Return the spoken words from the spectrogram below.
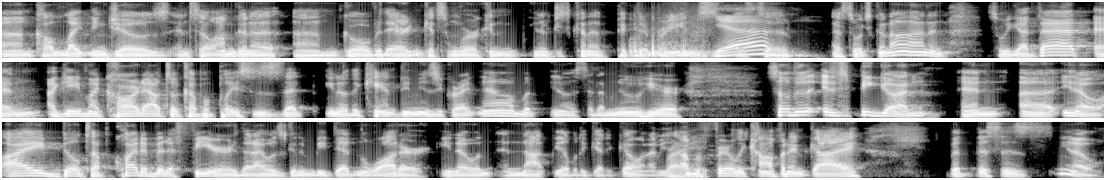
um, called Lightning Joe's, and so I'm gonna um, go over there and get some work and you know just kind of pick their brains Yeah. as to as to what's going on. And so we got that, and I gave my card out to a couple places that you know they can't do music right now, but you know I said I'm new here. So the, it's begun, and uh, you know I built up quite a bit of fear that I was going to be dead in the water, you know, and, and not be able to get it going. I mean, I'm a fairly confident guy, but this is you know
